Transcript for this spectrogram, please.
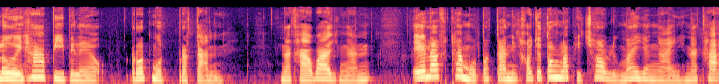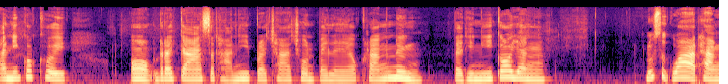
เลย 5 ปีไปแล้ว รถหมดประกันนะคะ ว่าอย่างนั้น เอ๊ะแล้วถ้าหมดประกันนี่เขาจะต้องรับผิดชอบหรือไม่ยังไงนะคะ อันนี้ก็เคยออกรายการสถานีประชาชนไปแล้วครั้งหนึ่ง แต่ทีนี้ก็ยังรู้สึกว่าทาง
